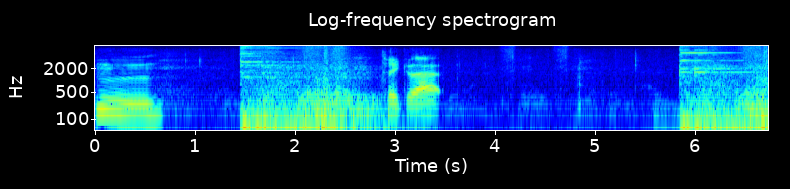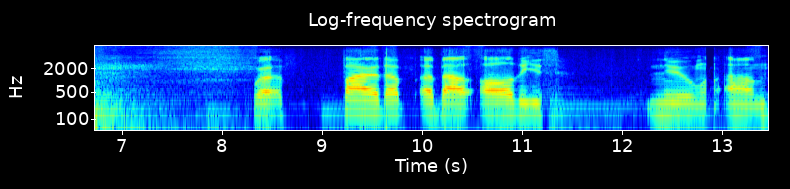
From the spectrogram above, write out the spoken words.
Hmm. Take that. We're fired up about all these new um,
